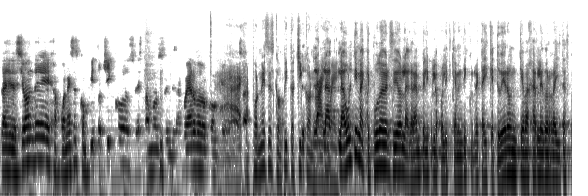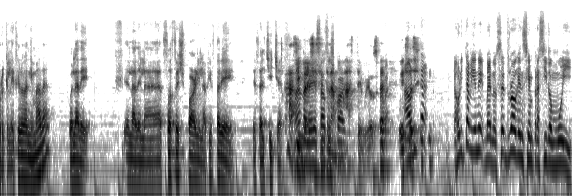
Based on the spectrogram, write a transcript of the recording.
la dirección de japoneses con pito chicos, estamos en desacuerdo con que... Ah, o sea, japoneses con pito chico, no La, hay, la- güey. la última que pudo haber sido la gran película políticamente incorrecta y que tuvieron que bajarle dos rayitas porque la hicieron animada fue la de la de la Sausage Party, la fiesta de, de salchichas. ah, sí, Ándale, pero esa sí te Sausage la Party. mamaste, güey. O sea, esa Ahorita, sí. ahorita viene, bueno, Seth Rogen siempre ha sido muy,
